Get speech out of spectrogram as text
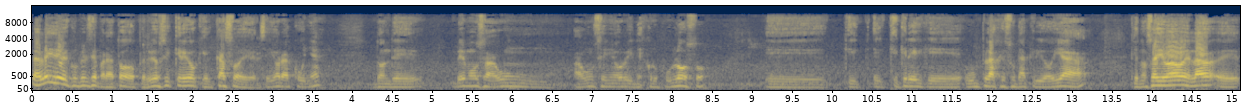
La ley debe cumplirse para todos, pero yo sí creo que el caso del señor Acuña donde vemos a un, a un señor inescrupuloso eh, eh, que, cree que un plagio es una criollada, que nos ha llevado de la, eh,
